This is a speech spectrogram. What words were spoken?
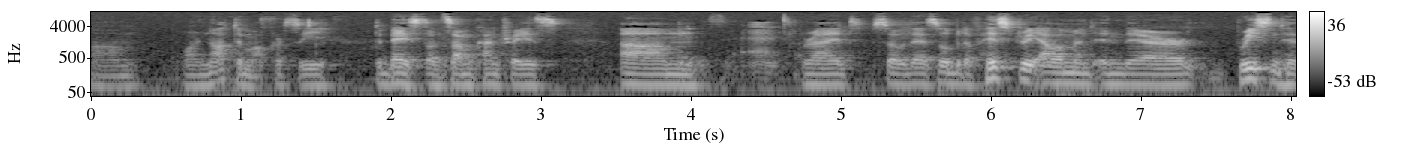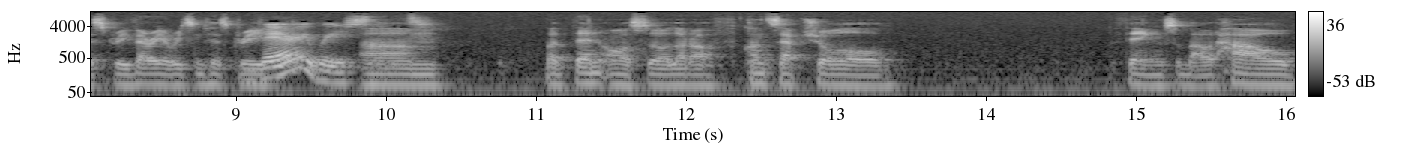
um, or not democracy, based on some countries. Um, Exactly. right? So there's a little bit of history element in there, recent history, very recent history. Very recent. Um, but then also a lot of conceptual things about how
